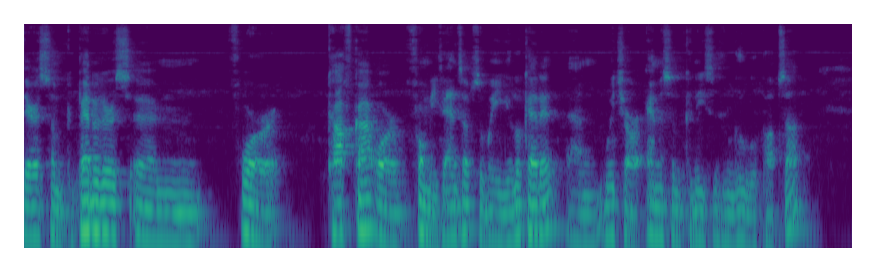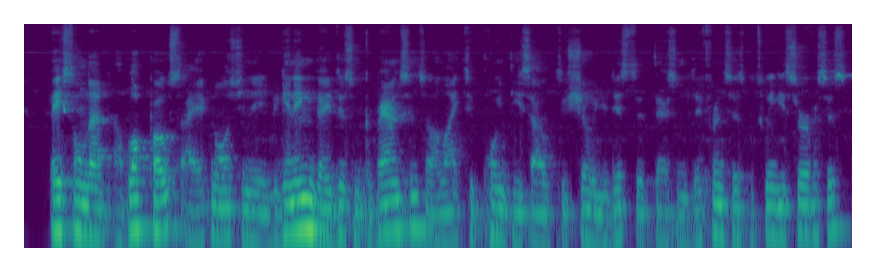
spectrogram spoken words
there are some competitors um, for Kafka or from Event Hubs, the way you look at it, um, which are Amazon, Kinesis, and Google PubSub. Based on that a blog post I acknowledged in the beginning, they do some comparisons. So I like to point these out to show you this, that there's some differences between these services.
